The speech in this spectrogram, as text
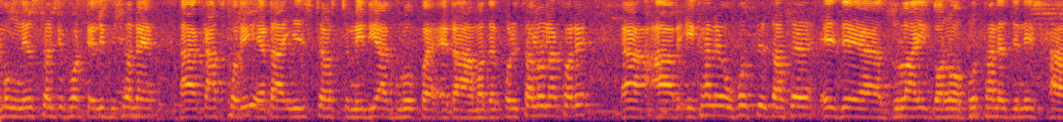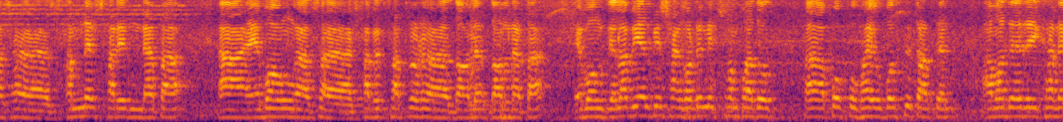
এবং নিউজ টোয়েন্টি ফোর টেলিভিশনে কাজ করি। এটা ইস্ট ওয়েস্ট মিডিয়া গ্রুপ এটা আমাদের পরিচালনা করে। আর এখানে উপস্থিত আছে এই যে জুলাই গণ অভ্যুত্থানের যিনি সামনের সারির নেতা এবং সাবেক ছাত্র দলের দল নেতা এবং জেলা বিএনপির সাংগঠনিক সম্পাদক পপ্পু ভাই উপস্থিত আছেন। আমাদের এখানে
